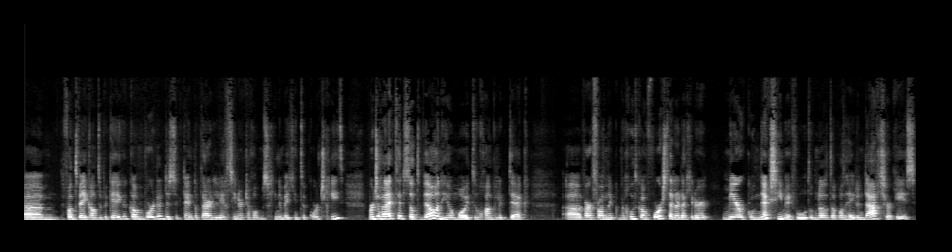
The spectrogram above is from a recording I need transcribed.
um, van twee kanten bekeken kan worden. Dus ik denk dat daar de lichtziener tarot misschien een beetje in tekort schiet. Maar tegelijkertijd is dat wel een heel mooi toegankelijk deck. Uh, waarvan ik me goed kan voorstellen dat je er meer connectie mee voelt. Omdat het ook wat hedendaagser is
